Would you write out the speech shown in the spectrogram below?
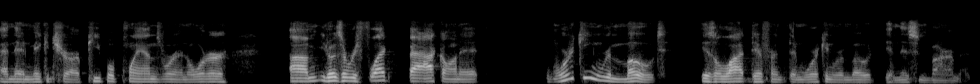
and then making sure our people plans were in order um, you know, as I reflect back on it, working remote is a lot different than working remote in this environment.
